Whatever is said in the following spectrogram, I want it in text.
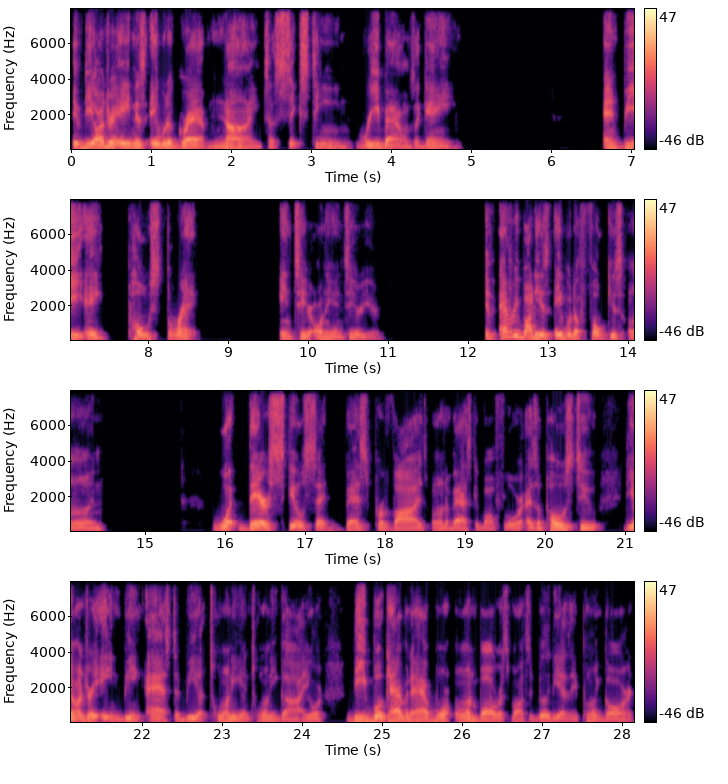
If DeAndre Ayton is able to grab nine to 16 rebounds a game and be a post threat interior on the interior, if everybody is able to focus on what their skill set best provides on a basketball floor, as opposed to DeAndre Ayton being asked to be a 20 and 20 guy, or D Book having to have more on ball responsibility as a point guard,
